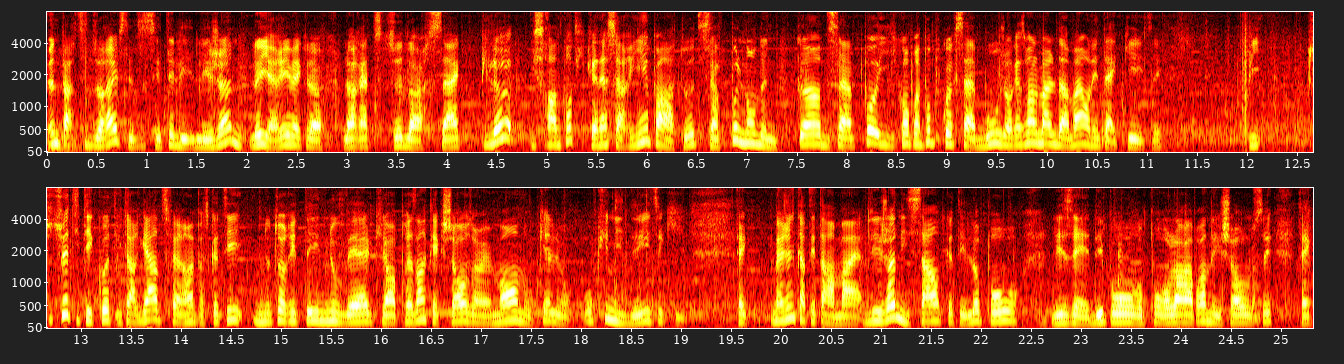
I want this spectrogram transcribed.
Une partie du rêve, c'était- les, jeunes. Là, ils arrivent avec leur, attitude, leur sac. Puis là, ils se rendent compte qu'ils connaissent rien tout. Ils savent pas le nom d'une corde, ils savent pas, ils comprennent pas pourquoi que ça bouge. Ils ont quasiment le mal de mer, on est taqué, tu sais. Puis tout de suite, ils t'écoutent, ils te regardent différemment parce que tu es une autorité nouvelle qui leur présente quelque chose, un monde auquel ils n'ont aucune idée, qui... Fait imagine quand tu es en mer. Les jeunes, ils sentent que tu es là pour les aider, pour, pour leur apprendre des choses, tu sais. Fait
